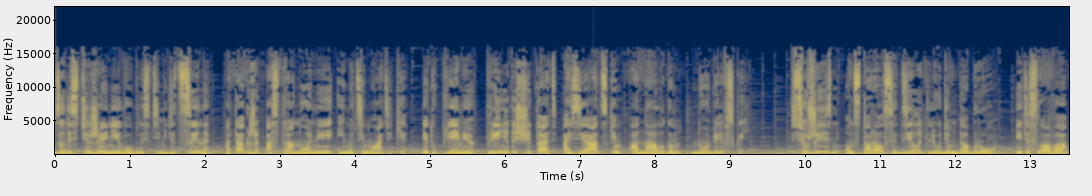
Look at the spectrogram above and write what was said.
за достижения в области медицины, а также астрономии и математики. Эту премию принято считать азиатским аналогом Нобелевской. Всю жизнь он старался делать людям добро. Эти слова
